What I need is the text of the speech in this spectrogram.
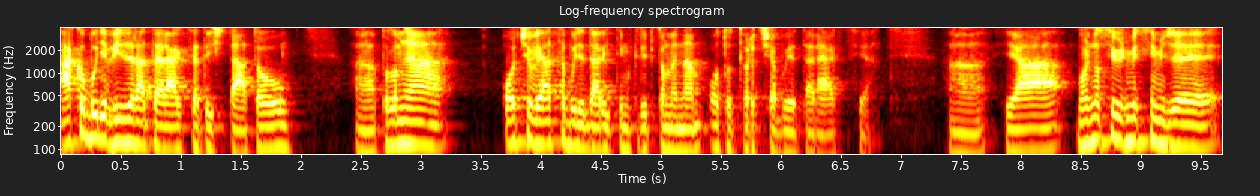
ako bude vyzerať tá reakcia tých štátov? Podľa mňa o čo viac sa bude dariť tým kryptomenám, o to tvrdšia bude tá reakcia. A ja možno si už myslím, že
